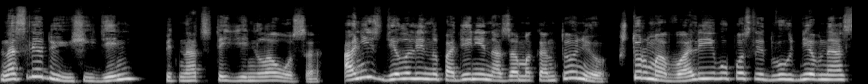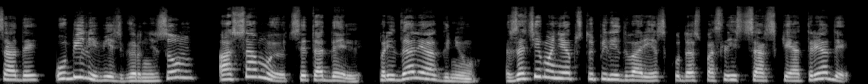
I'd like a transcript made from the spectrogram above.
На следующий день, пятнадцатый день Лаоса, они сделали нападение на замок Антонию, штурмовали его после двухдневной осады, убили весь гарнизон а самую цитадель придали огню. Затем они обступили дворец, куда спаслись царские отряды,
